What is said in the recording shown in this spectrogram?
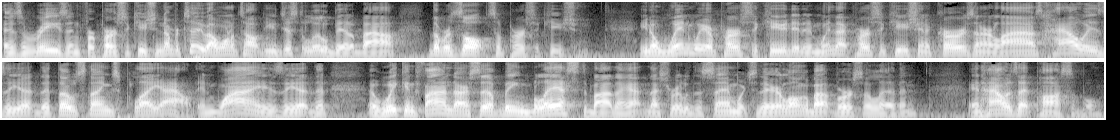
as a reason for persecution? Number two, I want to talk to you just a little bit about the results of persecution. You know, when we are persecuted and when that persecution occurs in our lives, how is it that those things play out? And why is it that uh, we can find ourselves being blessed by that? That's really the sandwich there, along about verse 11. And how is that possible?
